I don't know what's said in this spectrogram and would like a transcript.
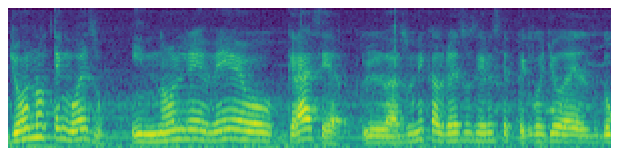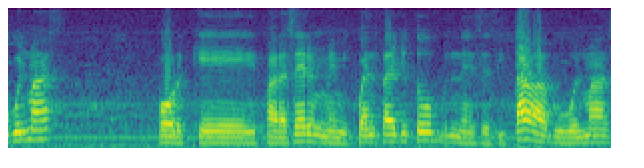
yo no tengo eso y no le veo gracia. Las únicas redes sociales que tengo yo es Google Más porque para hacerme mi cuenta de YouTube necesitaba Google Más.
